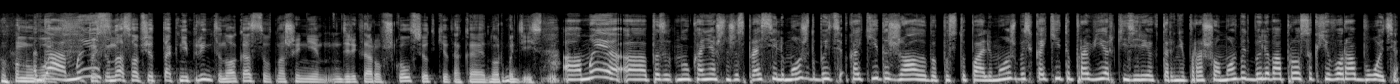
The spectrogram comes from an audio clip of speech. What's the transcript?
он уволен. Да, мы То есть у нас вообще-то так не принято, но оказывается в отношении директоров школ все-таки такая норма действует. А мы, а, поз- ну, конечно же, спросили, может быть, какие-то жалобы поступали, может быть, какие-то проверки директор не прошел, может быть, были вопросы к его работе.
